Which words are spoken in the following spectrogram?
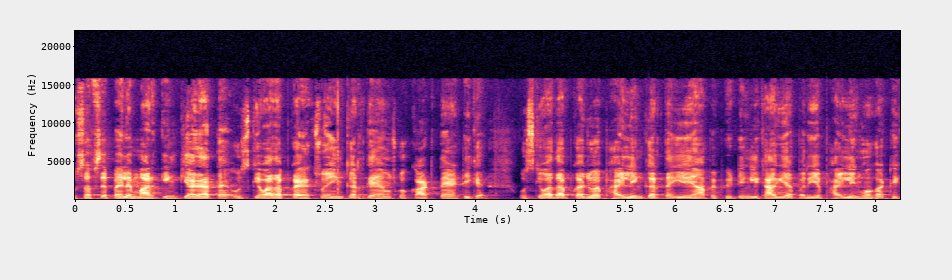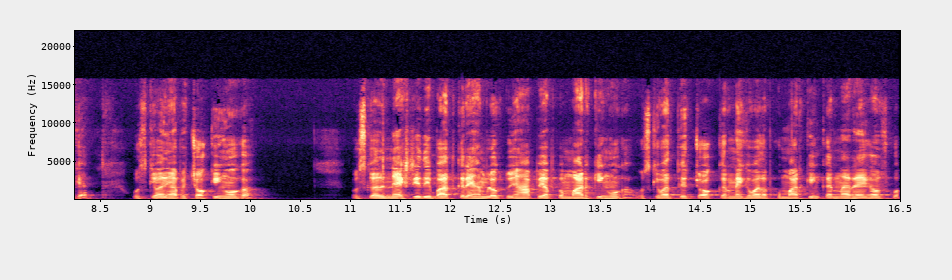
तो सबसे पहले मार्किंग किया जाता है, उसके बाद आपका एक्सोइंग करते हैं, उसको काटते हैं, ठीक है? उसके बाद आपका जो है फाइलिंग करते हैं, ये यहाँ पे फिटिंग लिखा गया, पर ये फाइलिंग होगा, ठीक है? उसके बाद यहाँ पे चॉकिंग होगा। उसके बाद नेक्स्ट यदि बात करें हम लोग तो यहाँ पे आपको मार्किंग होगा, उसके बाद फिर चौक करने के बाद आपको मार्किंग करना रहेगा उसको,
